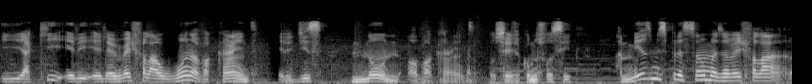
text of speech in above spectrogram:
E aqui ele, ele ao invés de falar one of a kind, ele diz none of a kind, ou seja, como se fosse a mesma expressão, mas ao invés de falar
